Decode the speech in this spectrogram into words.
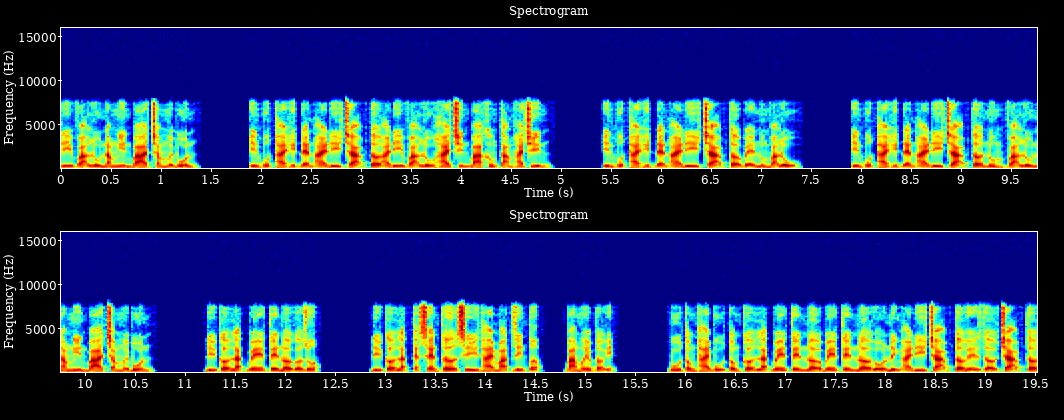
id vã lù năm nghìn ba trăm mười bốn. Input thay hit đèn id chạm tờ id vã lù hai chín ba không tám hai chín. Input thay hit đèn id chạm tờ bệ nùng vã lù input hai hit đèn id chạm tờ num vạ lù năm nghìn ba trăm mười bốn. Đi cờ lạt btng rút. Đi cờ lạt center xì hai mặt zin tớp, ba mươi tờ ít. Bù tổng thai bù tổng cờ lạt btn btn ổn định id chạm tờ hệ giờ, chạm tờ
